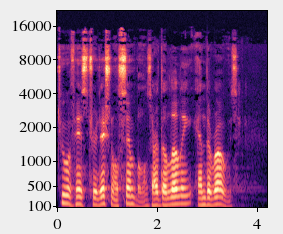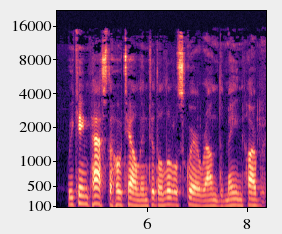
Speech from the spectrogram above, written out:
Two of his traditional symbols are the lily and the rose. We came past the hotel into the little square round the main harbor.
